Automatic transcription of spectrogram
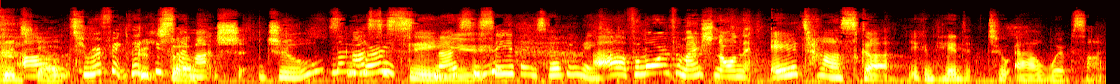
Good stuff. Um, terrific. Thank Good you so much, Jules. No nice to worries. see Nice you. to see you. Thanks for having me. Uh, for more information on Airtasker, you can head to our website.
